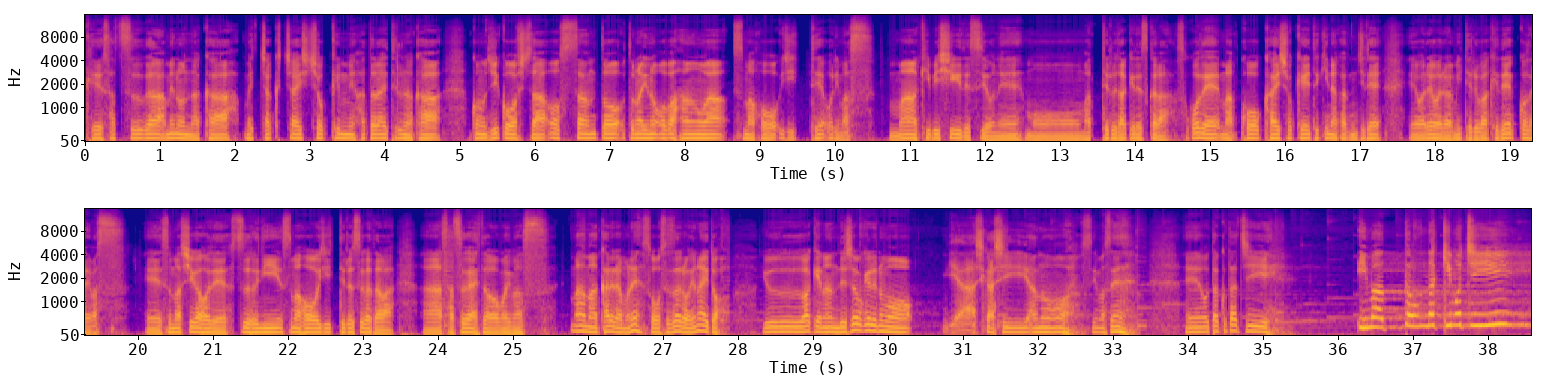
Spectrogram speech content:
警察が雨の中、めちゃくちゃ一生懸命働いてる中、この事故をしたおっさんと隣のおばはんはスマホをいじっております。まあ厳しいですよね。もう待ってるだけですから、そこでまあ公開処刑的な感じで、えー我々は見てるわけでございます。えースマッシュ顔で普通にスマホをいじってる姿は、あさすがやと思います。まあまあ彼らもね、そうせざるを得ないというわけなんでしょうけれども、いやーしかし、あのーすいません。えーオタクたち、今、どんな気持ち？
